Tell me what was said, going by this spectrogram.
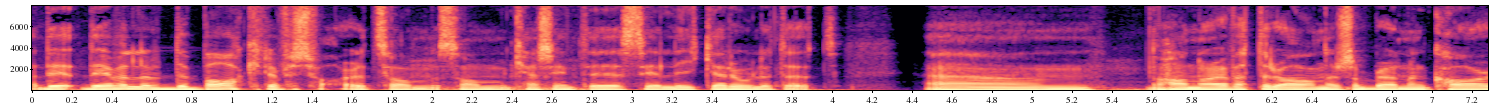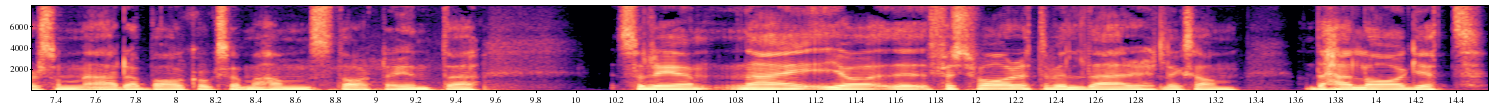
Det, det är väl det bakre försvaret som, som kanske inte ser lika roligt ut. Um, har några veteraner som Brandon Carr som är där bak också, men han startar ju inte. Så det, nej, ja, eh, försvaret är väl där, liksom, det här laget,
